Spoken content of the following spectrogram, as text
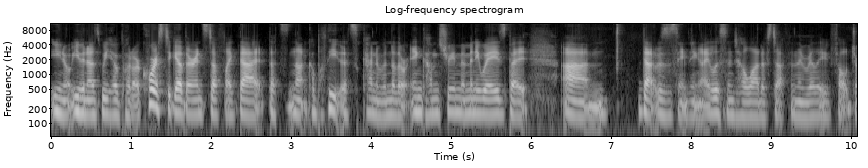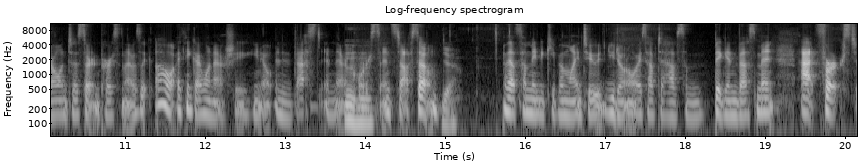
you know even as we have put our course together and stuff like that that's not complete. That's kind of another income stream in many ways but um, that was the same thing. I listened to a lot of stuff and then really felt drawn to a certain person. I was like, oh, I think I want to actually, you know, invest in their mm-hmm. course and stuff. So yeah, that's something to keep in mind too. You don't always have to have some big investment at first.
